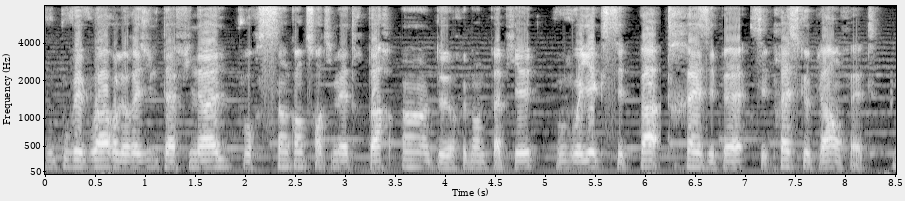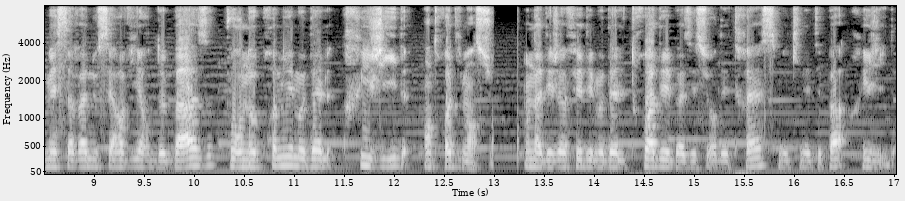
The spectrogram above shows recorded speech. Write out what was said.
Vous pouvez voir le résultat final pour 50 cm par 1 de ruban de papier. Vous voyez que c'est pas très épais, c'est presque plat en fait. Mais ça va nous servir de base pour nos premiers modèles rigides en 3 dimensions. On a déjà fait des modèles 3D basés sur des tresses mais qui n'étaient pas rigides.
